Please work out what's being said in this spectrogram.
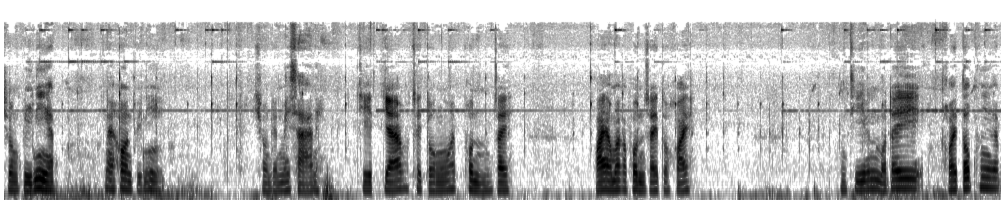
ช่วงปีนี้ครับ หน้าห้อนปีนี้ ช่วงเดือนเมษาเนี่ยฉีดยาใส่ตัวงูครับพ่นใส่ควายออกมาก็พ่นใส่ตัวควาย บางทีมันบ่ได้คอยตบมือครับ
